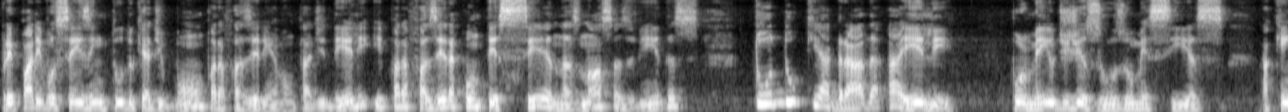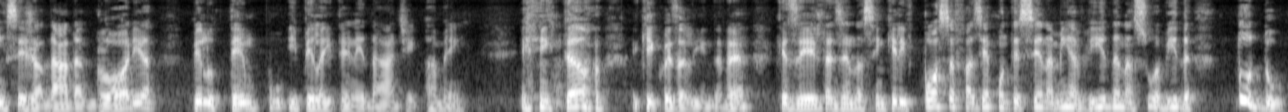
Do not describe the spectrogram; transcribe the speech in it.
Prepare vocês em tudo que é de bom para fazerem a vontade dele e para fazer acontecer nas nossas vidas tudo que agrada a ele, por meio de Jesus, o Messias, a quem seja dada glória pelo tempo e pela eternidade. Amém. Então, que coisa linda, né? Quer dizer, ele está dizendo assim: que ele possa fazer acontecer na minha vida, na sua vida, tudo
